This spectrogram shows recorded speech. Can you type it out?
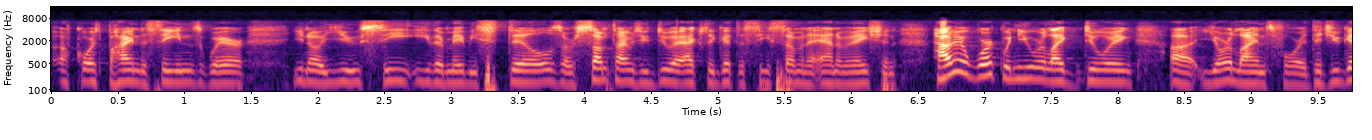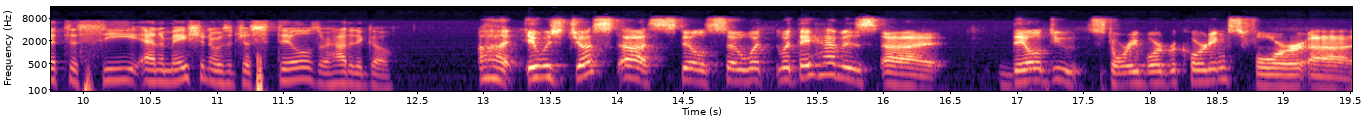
of course, behind the scenes where you know you see either maybe stills or sometimes you do actually get to see some of the animation. How did it work when you were like doing uh, your lines for it? Did you get to see animation or was it just stills or how did it go? Uh, it was just uh, stills. So what what they have is uh, they'll do storyboard recordings for uh,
